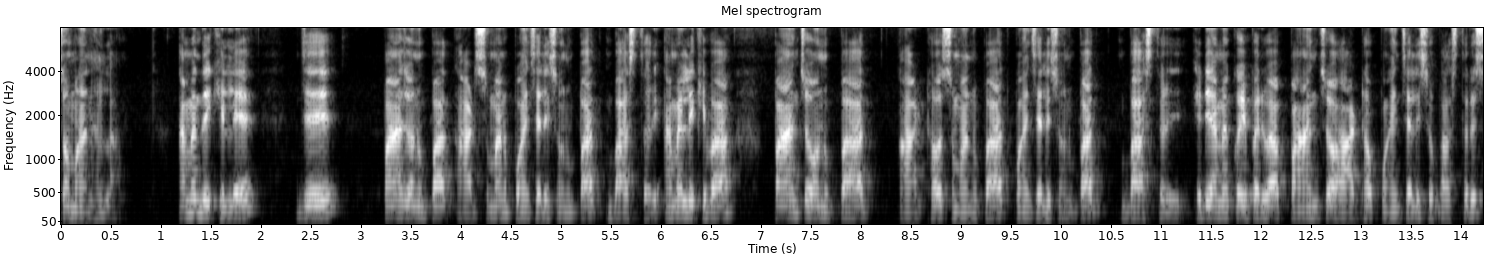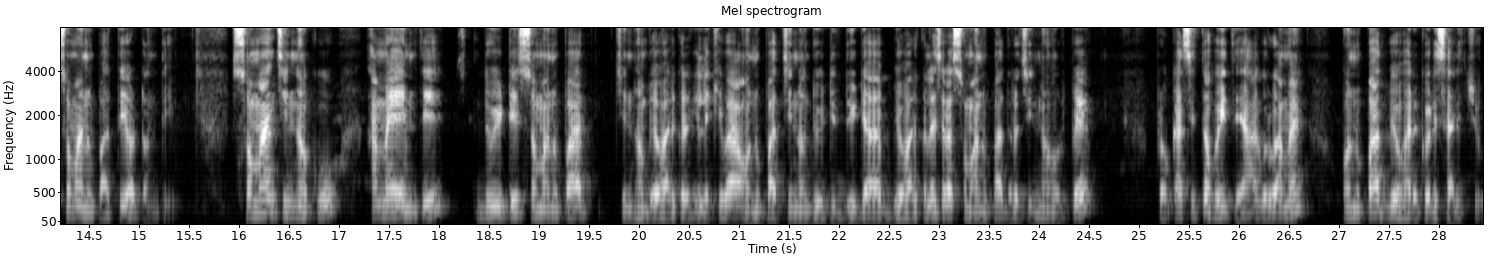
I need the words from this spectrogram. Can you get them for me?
ସମାନ ହେଲା। ଆମେ ଦେଖିଲେ ଯେ ପାଞ୍ଚ ଅନୁପାତ ଆଠ ସମାନ ପଇଁଚାଳିଶ ଅନୁପାତ ବାସ୍ତରି। ଆମେ ଲେଖିବା ପାଞ୍ଚ ଅନୁପାତ आठ समानुपात पचालिस अनुपात बास्तरी। एम कही पार पाँच आठ पैँचालिस बास्तरी समानुपा अटे समान चिह्नको आमे दुईटी समानुपात चिन्ह व्यवहार करके लेखि अनुपात चिन्ह दुई दुईटा व्यवहार कले चिन्ह रूपे प्रकाशित हुँदा आग्र आमे अनुपात व्यवहार गरिसकिछु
